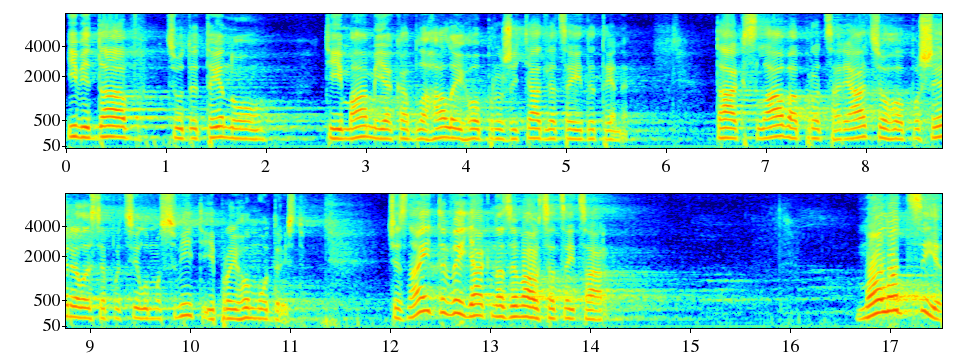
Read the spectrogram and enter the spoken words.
І віддав цю дитину тій мамі, яка благала його про життя для цієї дитини. Так, слава про царя цього поширилася по цілому світі і про його мудрість. Чи знаєте ви, як називався цей цар? Молодці,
